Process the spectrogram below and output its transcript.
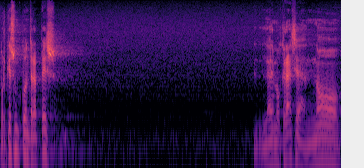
porque es un contrapeso. La democracia no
